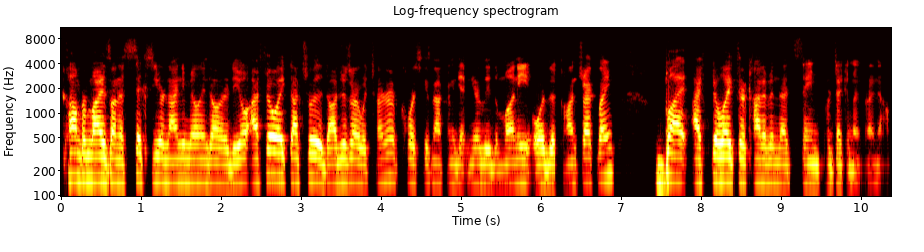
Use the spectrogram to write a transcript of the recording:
compromised on a six year, $90 million deal. I feel like that's where the Dodgers are with Turner. Of course, he's not going to get nearly the money or the contract length but I feel like they're kind of in that same predicament right now.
